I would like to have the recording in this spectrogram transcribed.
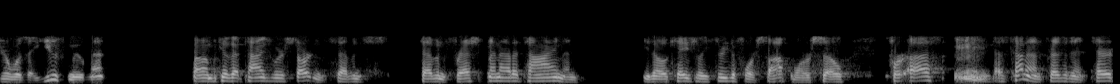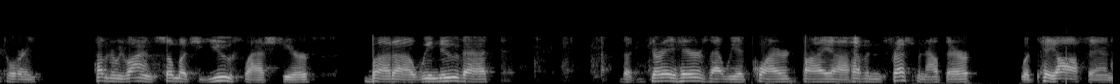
year was a youth movement um, because at times we were starting seven seven freshmen at a time, and you know, occasionally three to four sophomores. So for us, that's kind of unprecedented territory, having to rely on so much youth last year. But uh, we knew that the gray hairs that we acquired by uh, having freshmen out there would pay off. And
